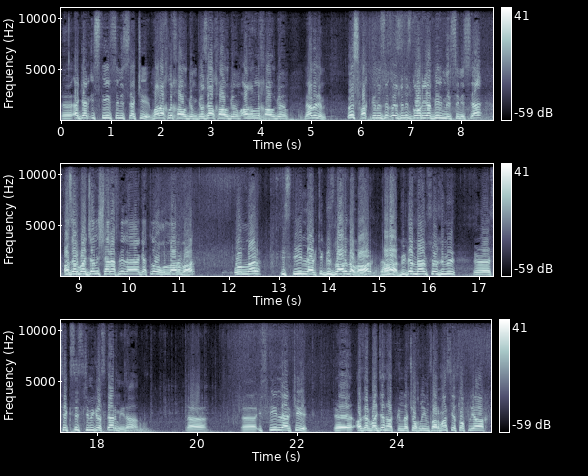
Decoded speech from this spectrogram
Əgər istəyirsinizsə ki, maraqlı xalqım, gözəl xalqım, ağıllı xalqım, nə bilim, öz haqqınızı özünüz qoruya bilmirsinizsə, Azərbaycanın şərəfli, ləyaqətli oğulları var. Onlar istəyirlər ki, qızları da var. Ha, birdən mənim sözümü e, seksiz kimi göstərməyin ha. E, e, istəyirlər ki, e, Azərbaycan haqqında çoxlu informasiya toplayaq.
